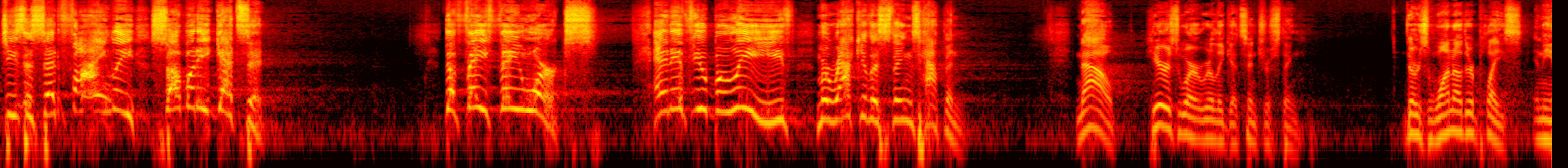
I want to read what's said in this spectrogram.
Jesus said, finally, somebody gets it. The faith thing works. And if you believe, miraculous things happen. Now, here's where it really gets interesting. There's one other place in the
